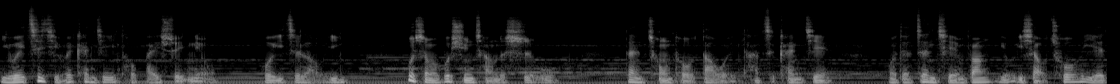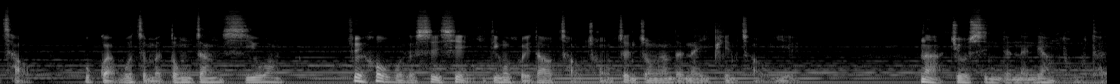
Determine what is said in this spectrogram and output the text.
以为自己会看见一头白水牛或一只老鹰，或什么不寻常的事物。但从头到尾，他只看见。我的正前方有一小撮野草，不管我怎么东张西望，最后我的视线一定会回到草丛正中央的那一片草叶，那就是你的能量图腾。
